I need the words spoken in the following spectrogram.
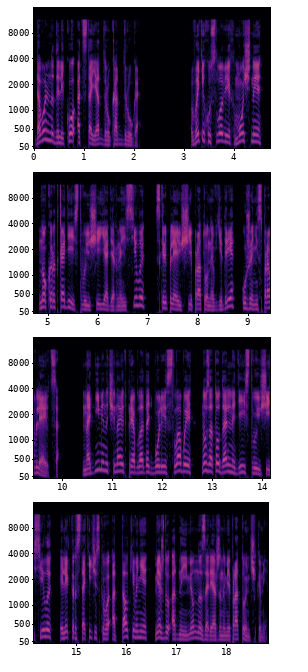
довольно далеко отстоят друг от друга. В этих условиях мощные, но короткодействующие ядерные силы, скрепляющие протоны в ядре, уже не справляются. Над ними начинают преобладать более слабые, но зато дальнодействующие силы электростатического отталкивания между одноименно заряженными протончиками.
